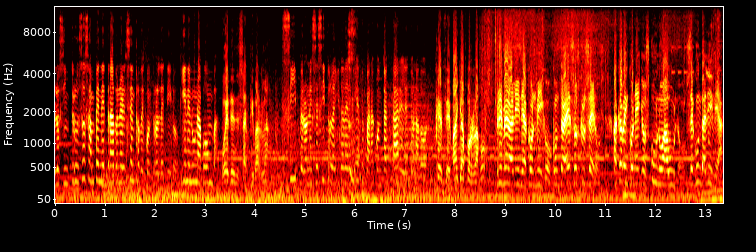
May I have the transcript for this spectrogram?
Los intrusos han penetrado en el centro de control de tiro. Tienen una bomba. ¿Puede desactivarla? Sí, pero necesito la ayuda del jefe para contactar el detonador. Jefe, vaya por la voz. Primera línea conmigo, contra esos cruceros. Acaben con ellos uno a uno. Segunda línea,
